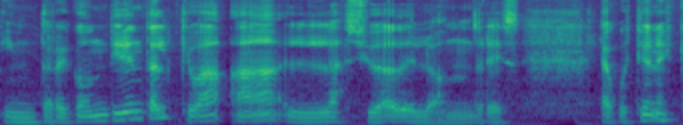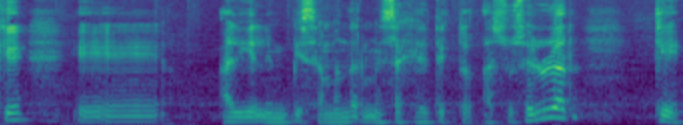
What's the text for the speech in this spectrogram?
intercontinental que va a la ciudad de Londres. La cuestión es que alguien le empieza a mandar mensajes de texto a su celular que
